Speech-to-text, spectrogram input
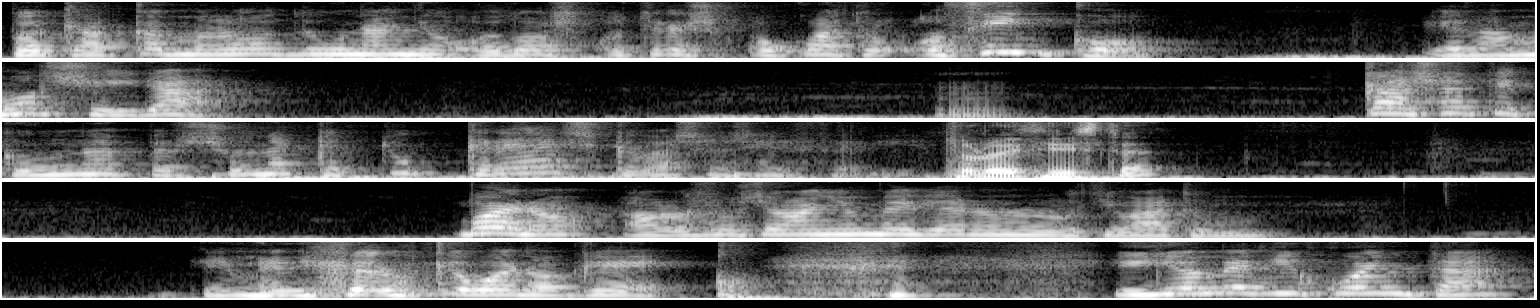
Porque al cabo de un año o dos o tres o cuatro o cinco, el amor se irá. Mm. Cásate con una persona que tú creas que vas a ser feliz. ¿Tú lo hiciste? Bueno, a los ocho años me dieron el ultimátum. Y me dijeron que bueno, ¿qué? y yo me di cuenta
